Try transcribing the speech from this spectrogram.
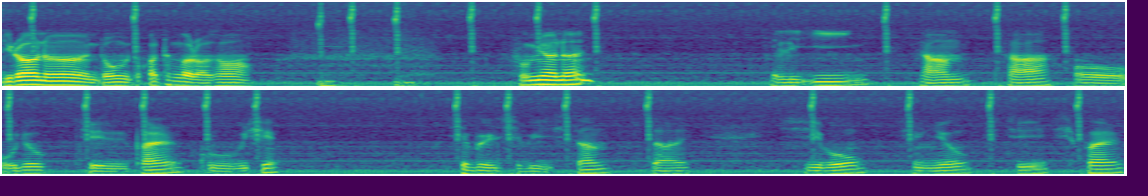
미러는 너무 똑같은 거라서 보면은 1, 2, 3, 4, 5, 6, 7, 8, 9, 10 11, 12, 13, 14, 15, 16, 17, 18,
